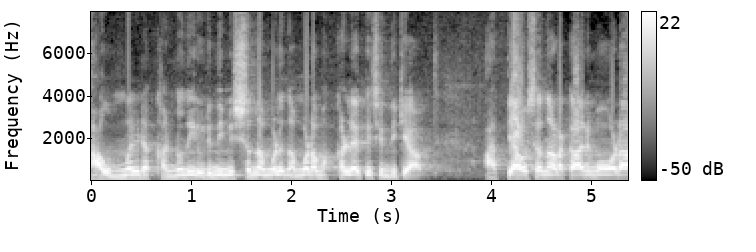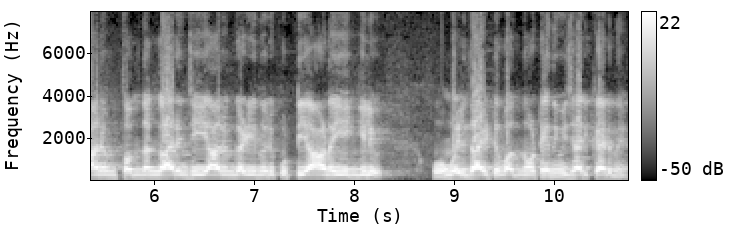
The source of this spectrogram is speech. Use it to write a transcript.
ആ ഉമ്മയുടെ കണ്ണുനീർ ഒരു നിമിഷം നമ്മൾ നമ്മുടെ മക്കളിലേക്ക് ചിന്തിക്കാം അത്യാവശ്യം നടക്കാനും ഓടാനും സ്വന്തം കാര്യം ചെയ്യാനും കഴിയുന്ന ഒരു കുട്ടിയാണ് എങ്കിലും ഓൻ വലുതായിട്ട് വന്നോട്ടെ എന്ന് വിചാരിക്കായിരുന്നു.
